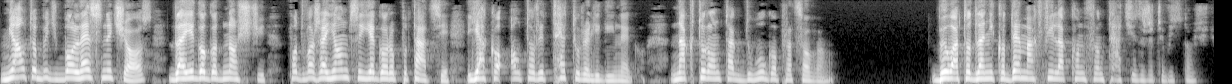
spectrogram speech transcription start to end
Miał to być bolesny cios dla jego godności, podważający jego reputację jako autorytetu religijnego, na którą tak długo pracował. Była to dla Nikodema chwila konfrontacji z rzeczywistością.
